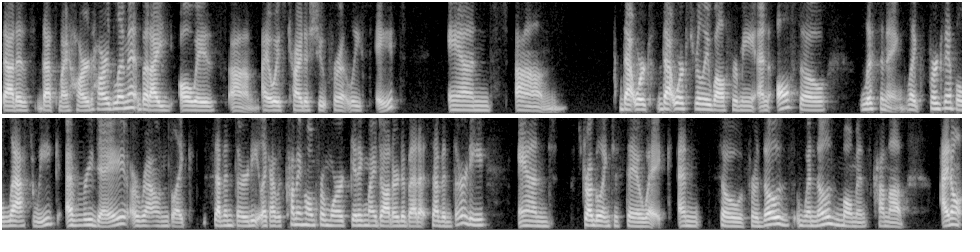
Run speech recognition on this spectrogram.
That is that's my hard hard limit. But I always um, I always try to shoot for at least eight, and um, that works that works really well for me. And also listening like for example last week every day around like 7:30 like I was coming home from work getting my daughter to bed at 7:30 and struggling to stay awake and so for those when those moments come up i don't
